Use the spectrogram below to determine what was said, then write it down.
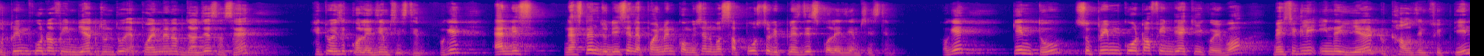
supreme court of india junto appointment of judges ase it was a collegium system okay and this national judicial appointment commission was supposed to replace this collegium system okay কিন্তু সুপ্রিম কোর্ট অফ ইন্ডিয়া কি কৰিব বেসিক্যালি ইন দ্য ইয়ার 2015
